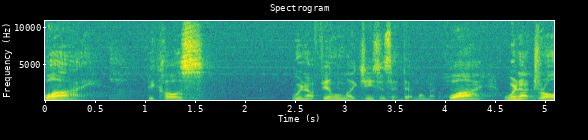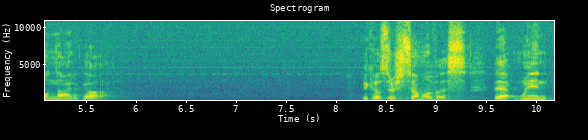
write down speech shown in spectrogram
Why? Because we're not feeling like Jesus at that moment. Why? We're not drawing nigh to God. Because there's some of us that when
